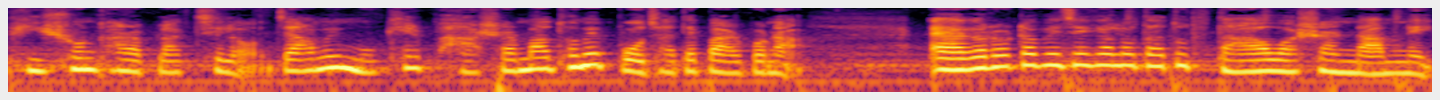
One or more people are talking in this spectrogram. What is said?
ভীষণ খারাপ লাগছিল যা আমি মুখের ভাষার মাধ্যমে বোঝাতে পারব না। এগারোটা বেজে গেল, দাদু তাও আসার নাম নেই।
